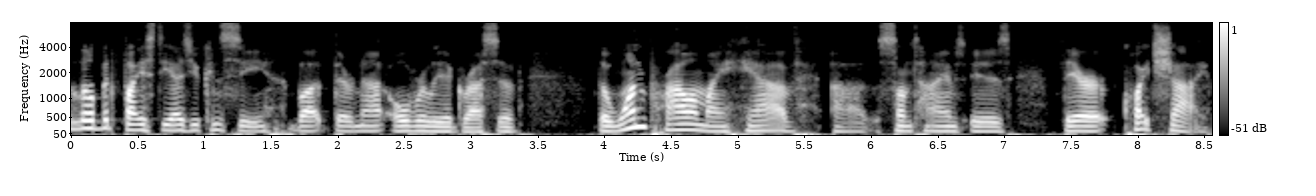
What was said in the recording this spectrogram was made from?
a little bit feisty as you can see, but they're not overly aggressive. The one problem I have uh, sometimes is they're quite shy.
